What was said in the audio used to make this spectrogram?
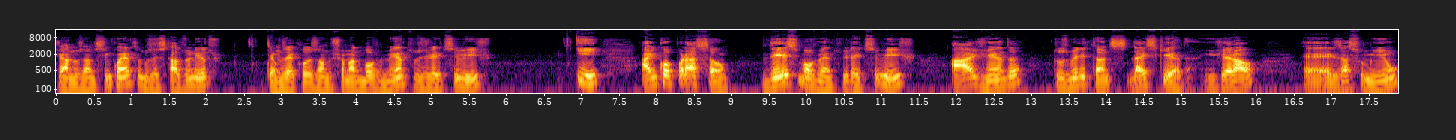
Já nos anos 50, nos Estados Unidos, temos a eclosão do chamado movimento dos direitos civis e a incorporação desse movimento de direitos civis à agenda dos militantes da esquerda. Em geral, é, eles assumiam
